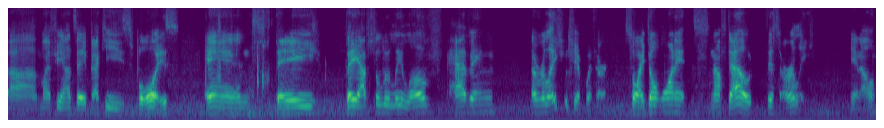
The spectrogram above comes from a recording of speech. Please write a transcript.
uh, my fiance Becky's boys, and they they absolutely love having a relationship with her. So I don't want it snuffed out this early, you know.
